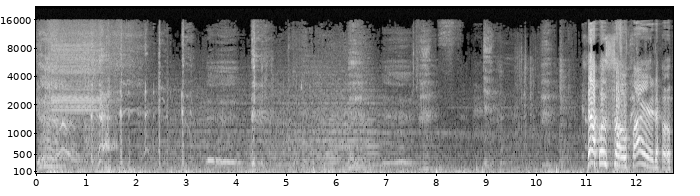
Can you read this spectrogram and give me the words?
that was so fire though.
